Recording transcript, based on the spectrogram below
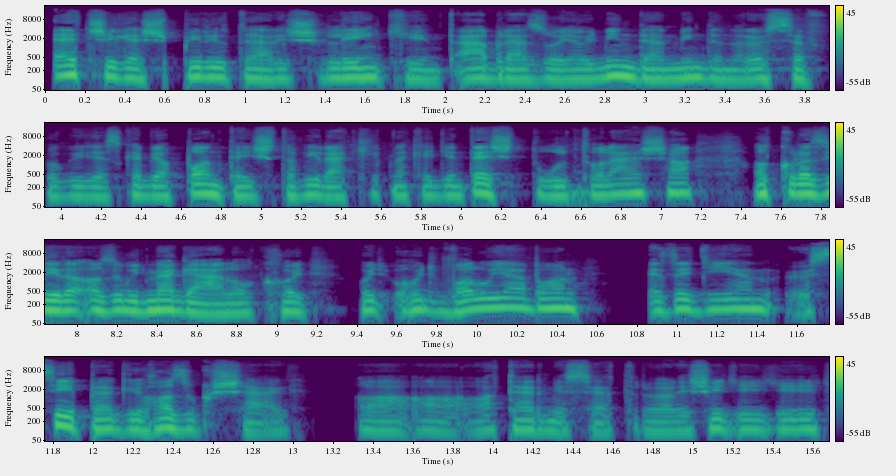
egységes spirituális lényként ábrázolja, hogy minden mindennel összefog, ugye ez kb. a panteista világképnek egy ilyen teljes túltolása, akkor azért az úgy megállok, hogy, hogy, hogy valójában ez egy ilyen szépelgő hazugság a, a, a természetről, és így, így, így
